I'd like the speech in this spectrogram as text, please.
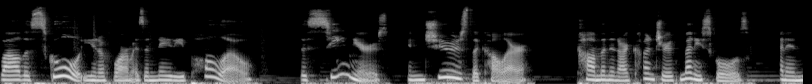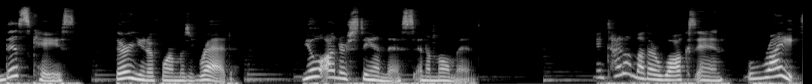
while the school uniform is a navy polo. The seniors can choose the color, common in our country with many schools, and in this case, their uniform was red. You'll understand this in a moment. Entitled Mother walks in right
